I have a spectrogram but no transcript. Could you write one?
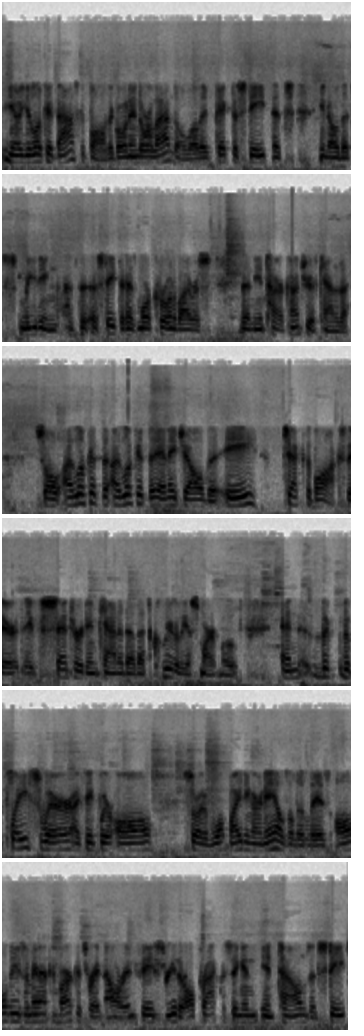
you know, you look at basketball. They're going into Orlando. Well, they picked a state that's, you know, that's leading a state that has more coronavirus than the entire country of Canada. So I look at the I look at the NHL. The A check the box. They're they've centered in Canada. That's clearly a smart move. And the the place where I think we're all sort of biting our nails a little is all these American markets right now are in phase three. They're all practicing in, in towns and states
